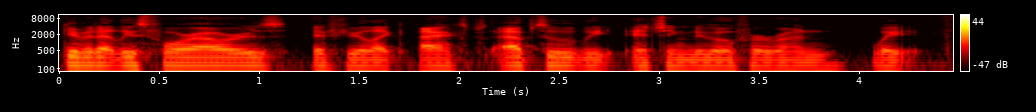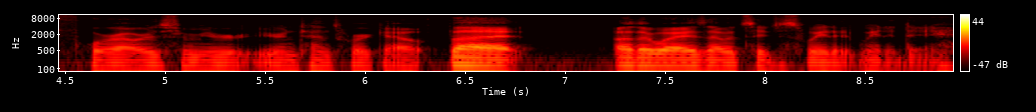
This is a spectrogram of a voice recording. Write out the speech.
give it at least four hours. If you're like abs- absolutely itching to go for a run, wait four hours from your, your intense workout. But otherwise, I would say just wait it, wait a day.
